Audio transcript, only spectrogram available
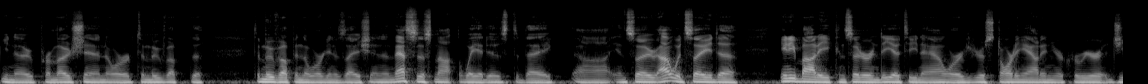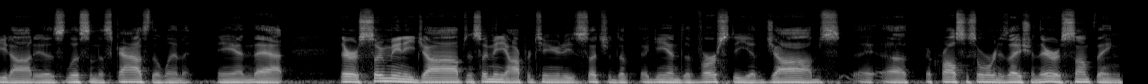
you know, promotion or to move up the to move up in the organization, and that's just not the way it is today. Uh, and so I would say to anybody considering DOT now, or you're starting out in your career at GDOT, is listen, the sky's the limit, and that there are so many jobs and so many opportunities, such a di- again diversity of jobs uh, across this organization. There is something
